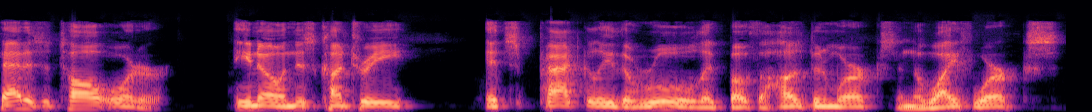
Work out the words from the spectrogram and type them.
that is a tall order you know, in this country, it's practically the rule that both the husband works and the wife works.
